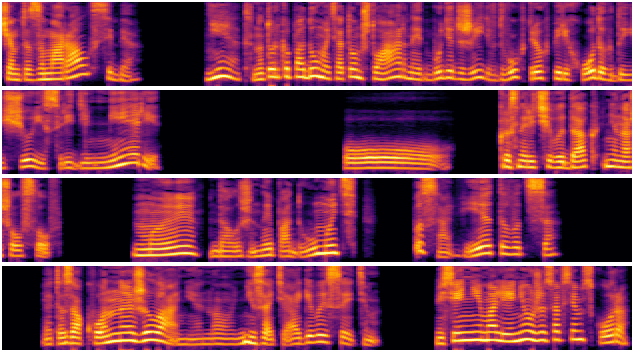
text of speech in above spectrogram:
Чем-то заморал себя? Нет, но только подумать о том, что Арнейд будет жить в двух-трех переходах, да еще и среди Мери. О, -о, -о красноречивый Дак не нашел слов. Мы должны подумать, посоветоваться. Это законное желание, но не затягивай с этим. Весенние моления уже совсем скоро,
